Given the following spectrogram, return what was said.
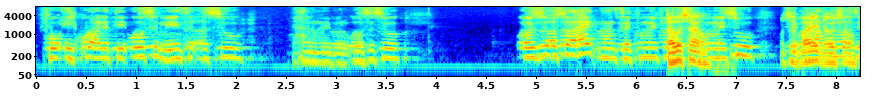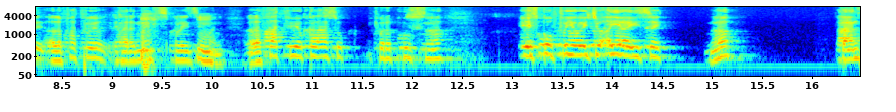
for equality. Onze mense is so, ja, my bro, ons is so. Ons is so right man, sê vir my vir Dous sê al. vir my so. Ons jy is baie wil dous nou al. sê, Hulle vat vir jou, ek gaan net explain man. Hulle vat vir jou klas ook vir 'n poes, né? Ek koop vir jou uit jou eie huis uit, né? Dan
